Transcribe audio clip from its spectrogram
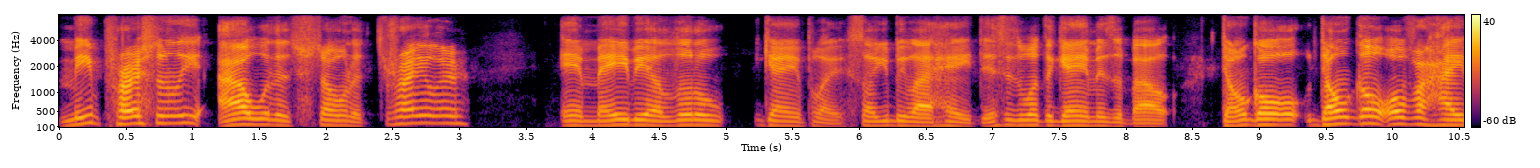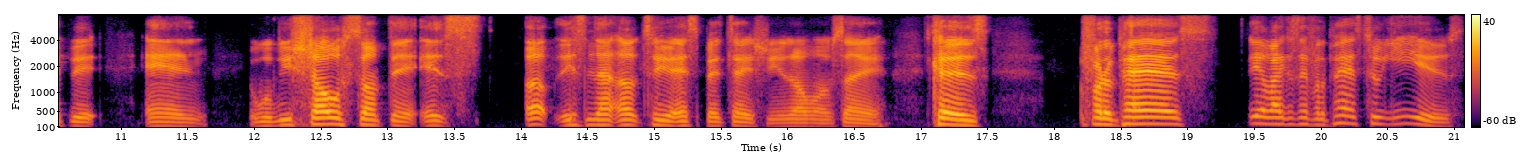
Me personally, I would have shown a trailer and maybe a little gameplay. So you'd be like, hey, this is what the game is about. Don't go don't go overhype it. And when we show something, it's up it's not up to your expectation, you know what I'm saying? Cause for the past yeah, like I said, for the past two years,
